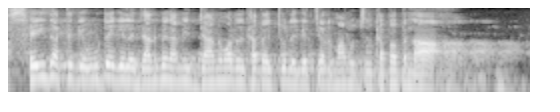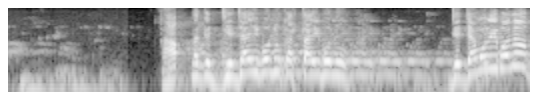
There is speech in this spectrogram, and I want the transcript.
সেইদা থেকে উঠে গেলে জানবেন আমি জানোয়ারের খাতায় চলে গেছি আর মানুষের খাতাতে না। আপনাকে যে যাই বলুক আর তাই বলুক। যে যেমনই বলুক।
